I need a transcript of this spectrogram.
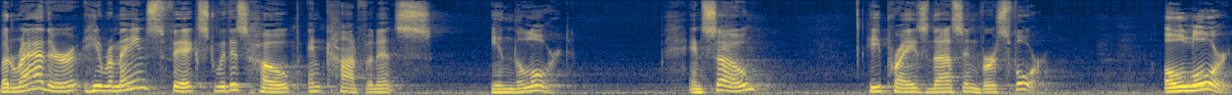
but rather he remains fixed with his hope and confidence in the Lord. And so he prays thus in verse 4 O Lord,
